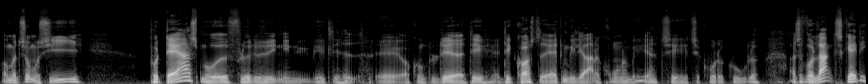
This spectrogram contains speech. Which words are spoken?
om man så må sige, på deres måde flyttede ind i en ny virkelighed øh, og konkluderede, at det, at det kostede 18 milliarder kroner mere til, til krudt og kugler. Altså, hvor langt skal de?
